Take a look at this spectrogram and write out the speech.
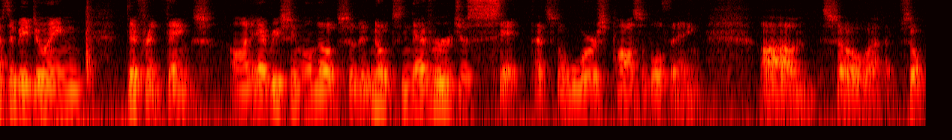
Have to be doing different things on every single note so that notes never just sit. That's the worst possible thing. Um, so, uh, so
